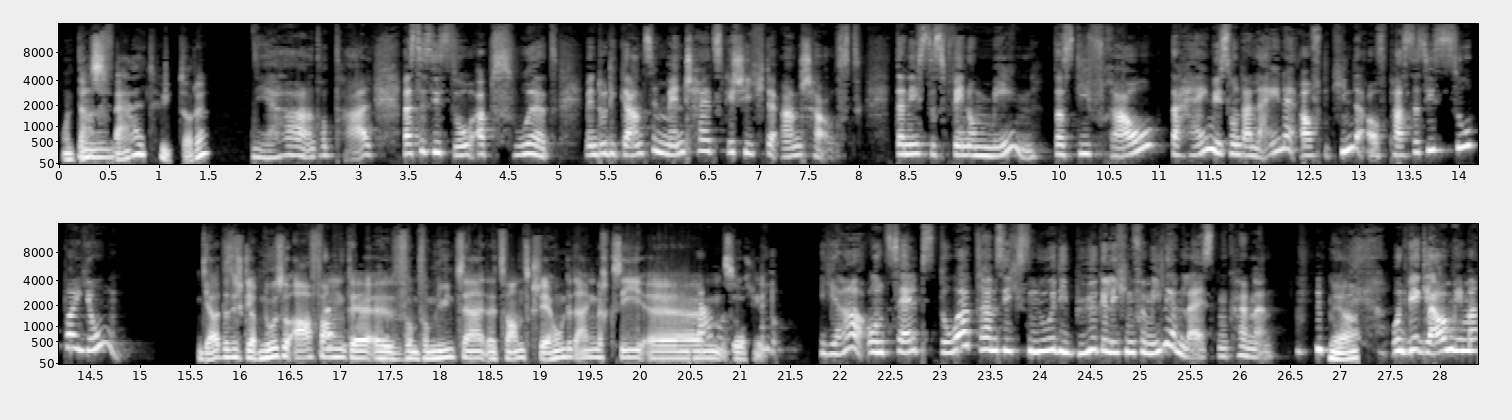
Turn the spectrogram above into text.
Und das mm. fehlt heute, oder? Ja, total. Was es ist so absurd. Wenn du die ganze Menschheitsgeschichte anschaust, dann ist das Phänomen, dass die Frau daheim ist und alleine auf die Kinder aufpasst, das ist super jung. Ja, das ist, glaube nur so Anfang der, äh, vom, vom 19., äh, 20. Jahrhundert eigentlich gewesen. Ähm, ja, so ja, und selbst dort haben sich's nur die bürgerlichen Familien leisten können. Ja. Und wir glauben immer,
